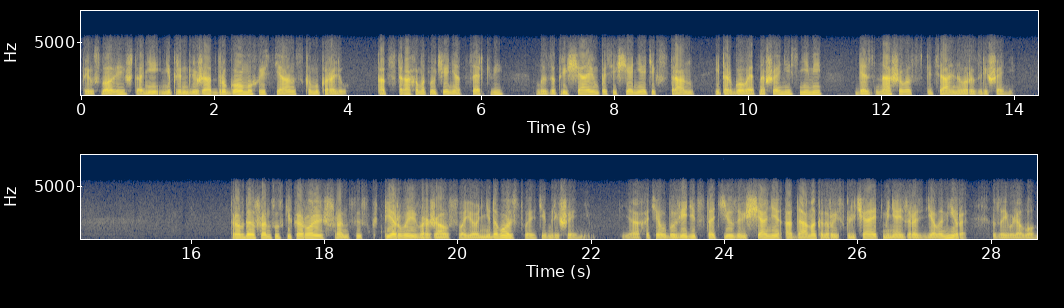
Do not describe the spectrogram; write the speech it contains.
при условии, что они не принадлежат другому христианскому королю. Под страхом отлучения от церкви мы запрещаем посещение этих стран и торговые отношения с ними без нашего специального разрешения. Правда, французский король Франциск I выражал свое недовольство этим решением. «Я хотел бы видеть статью завещания Адама, которая исключает меня из раздела мира», — заявлял он.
